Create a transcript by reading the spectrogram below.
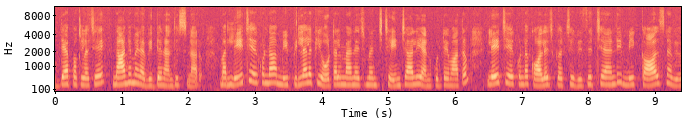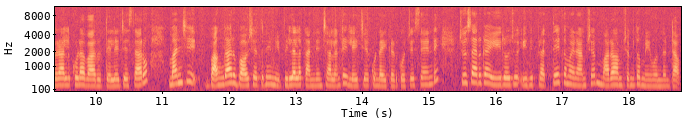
అధ్యాపకులచే నాణ్యమైన విద్యను అందిస్తున్నారు. మరి లే చేయకుండా మీ పిల్లలకి హోటల్ మేనేజ్మెంట్ చేయించాలి అనుకుంటే మాత్రం లే చేయకుండా కాలేజ్కి వచ్చి విజిట్ చేయండి. మీకు కావాల్సిన వివరాలు కూడా వారు తెలియజేశారు. మంచి బంగారు భవిష్యత్తుని మీ పిల్లలకు అందించాలంటే లేట్ చేయకుండా ఇక్కడికి వచ్చేసేయండి. చూసారుగా ఈరోజు ఇది ప్రత్యేకమైన అంశం. మరో అంశంతో మేము ముందుంటాం.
